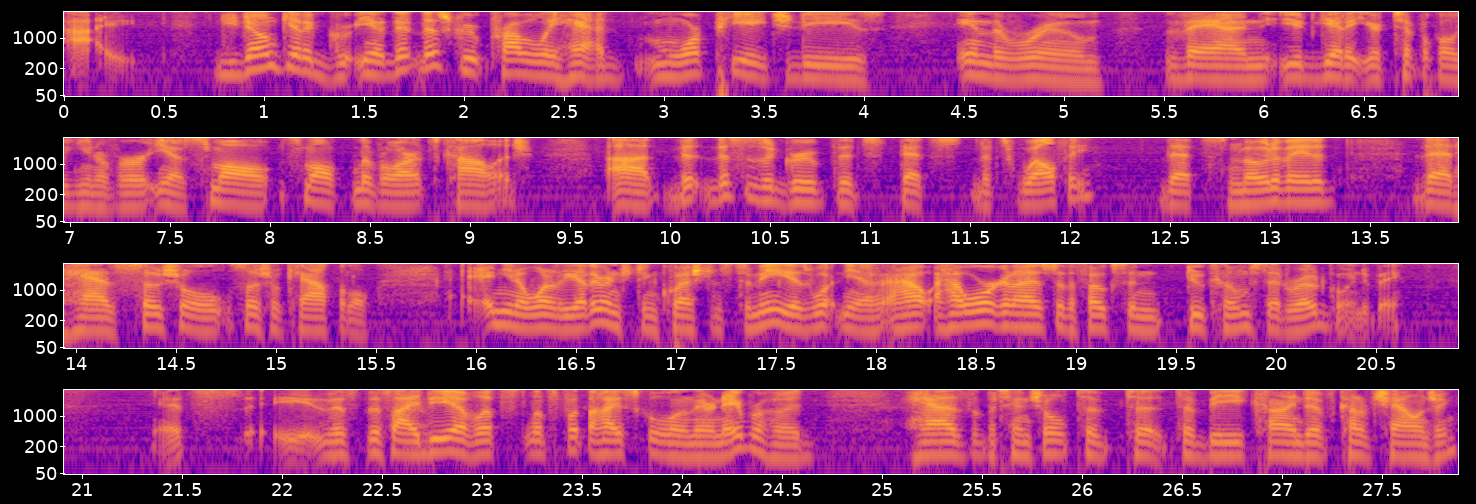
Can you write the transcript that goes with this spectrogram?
I, you don't get a you know th- this group probably had more PhDs in the room than you'd get at your typical univer- you know small small liberal arts college. Uh, th- this is a group that's that's that's wealthy, that's motivated, that has social social capital. And you know one of the other interesting questions to me is what you know how how organized are the folks in Duke Homestead Road going to be? It's this this idea of let's let's put the high school in their neighborhood has the potential to, to, to be kind of kind of challenging.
